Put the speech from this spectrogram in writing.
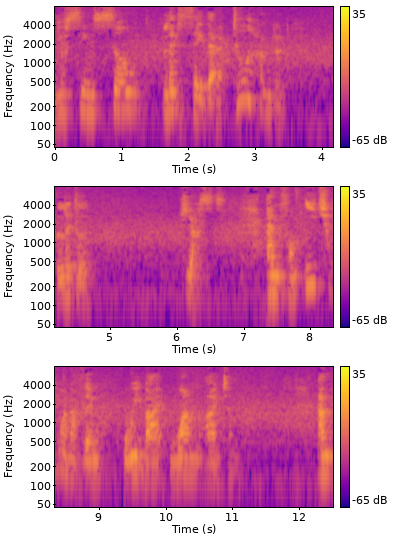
you've seen so, let's say there are 200 little kiosks, and from each one of them we buy one item. And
